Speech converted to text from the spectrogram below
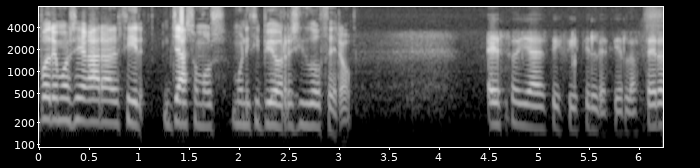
podremos llegar a decir ya somos municipio residuo cero? Eso ya es difícil decirlo. Cero,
